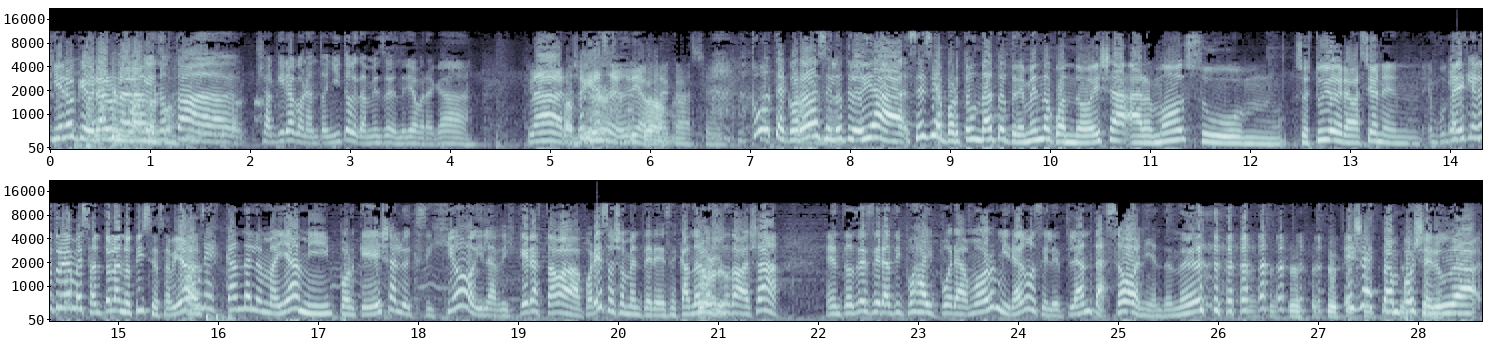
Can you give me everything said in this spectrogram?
Quiero quebrar una lanza. no está Shakira con Antoñito, que también se vendría para acá. Claro, También, Shakira se vendría por acá, sí. ¿Cómo te acordabas el otro día? Ceci aportó un dato tremendo cuando ella armó su, mm, su estudio de grabación en, en Punta Es Este. que El otro día me saltó la noticia, Fue ¿sabías? un escándalo en Miami porque ella lo exigió y la disquera estaba. Por eso yo me enteré, ese escándalo porque yo Claro. estaba allá. Entonces era tipo, ay, por amor, mirá cómo se le planta a Sony, ¿entendés? ¿Ella es tan polleruda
